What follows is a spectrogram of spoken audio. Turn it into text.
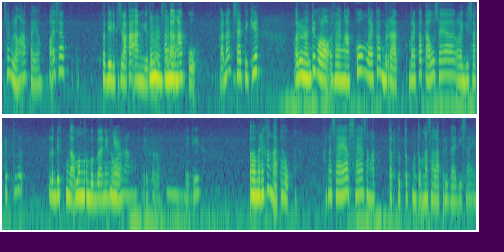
saya bilang apa ya? Pokoknya saya terjadi kecelakaan gitu loh. Hmm, saya nggak hmm. ngaku. Karena saya pikir aduh nanti kalau saya ngaku mereka berat. Mereka tahu saya lagi sakit tuh lebih nggak mau ngebebanin Iya. orang gitu loh. Jadi eh, mereka nggak tahu karena saya saya sangat tertutup untuk masalah pribadi saya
